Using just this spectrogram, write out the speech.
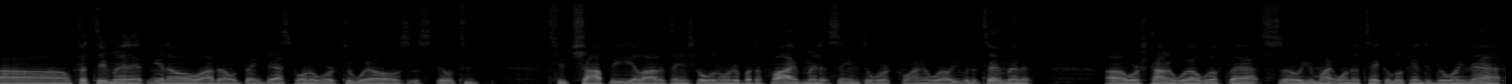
Um, 15 minute, you know, I don't think that's going to work too well. It's, still too too choppy. A lot of things going on there, but the five minute seems to work kind of well. Even the 10 minute uh, works kind of well with that. So you might want to take a look into doing that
